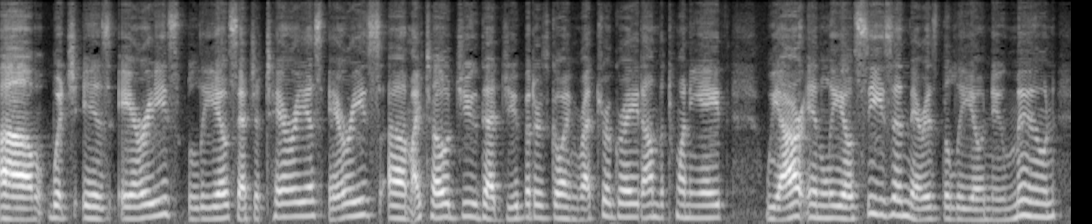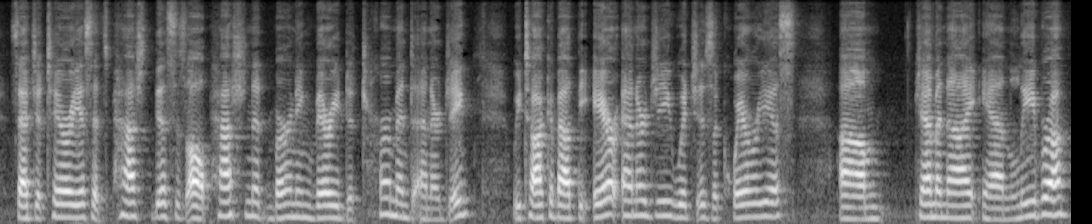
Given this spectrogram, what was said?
um, which is Aries, Leo, Sagittarius. Aries, um, I told you that Jupiter's going retrograde on the 28th. We are in Leo season. There is the Leo new moon. Sagittarius, it's pas- this is all passionate, burning, very determined energy. We talk about the air energy, which is Aquarius, um, Gemini, and Libra.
